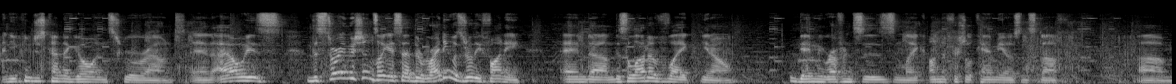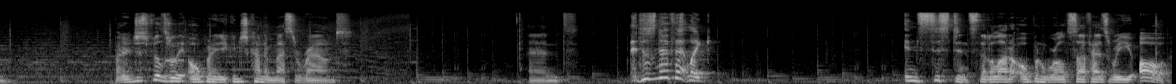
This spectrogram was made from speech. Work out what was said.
And you can just kind of go and screw around. And I always... The story missions, like I said, the writing was really funny. And um, there's a lot of, like, you know, gaming references and, like, unofficial cameos and stuff. Um, but it just feels really open and you can just kind of mess around. And it doesn't have that, like, insistence that a lot of open world stuff has where you, oh,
